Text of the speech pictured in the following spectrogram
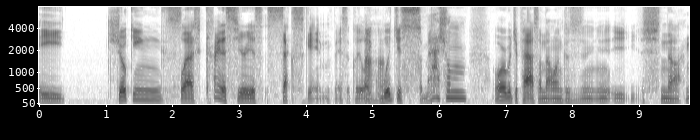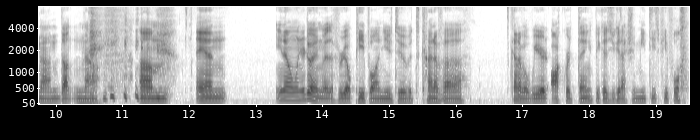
a joking slash kind of serious sex game, basically. Like, uh-huh. would you smash them or would you pass on that one? Because no, no, don't, no. um, and you know, when you're doing it with real people on YouTube, it's kind of a it's kind of a weird, awkward thing because you could actually meet these people.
